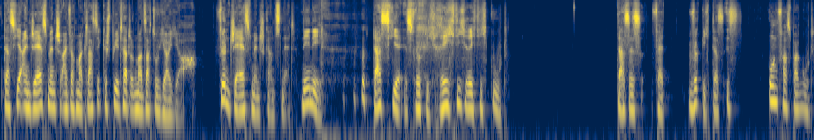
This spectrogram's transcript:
dass hier ein Jazzmensch einfach mal Klassik gespielt hat und man sagt so, ja, ja, für einen Jazzmensch ganz nett. Nee, nee. Das hier ist wirklich richtig, richtig gut. Das ist wirklich, das ist unfassbar gut.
